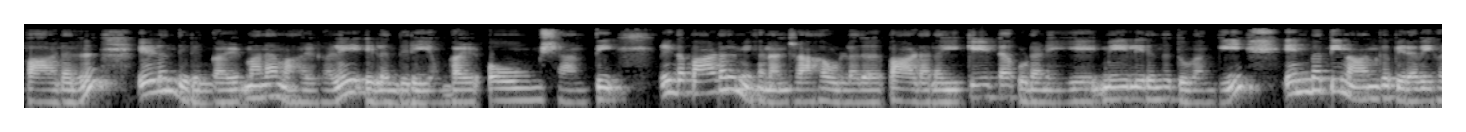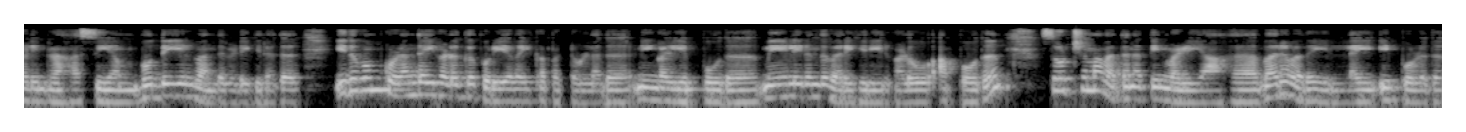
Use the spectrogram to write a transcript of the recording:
பாடல் எழுந்திருங்கள் மணமகள்களே எழுந்திரியுங்கள். ஓம் சாந்தி. இந்த பாடல் மிக நன்றாக உள்ளது. பாடலை கேட்ட உடனேயே மேலிருந்து துவங்கி எண்பத்தி நான்கு பிறவிகளின் ரகசியம் புத்தியில் வந்து விடுகிறது. இதுவும் குழந்தைகளுக்கு புரிய வைக்கப்பட்டுள்ளது. நீங்கள் எப்போது மேலிருந்து வருகிறீர்களோ அப்போது சூட்சும வதனத்தின் வழியாக வருவது இல்லை. இப்பொழுது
